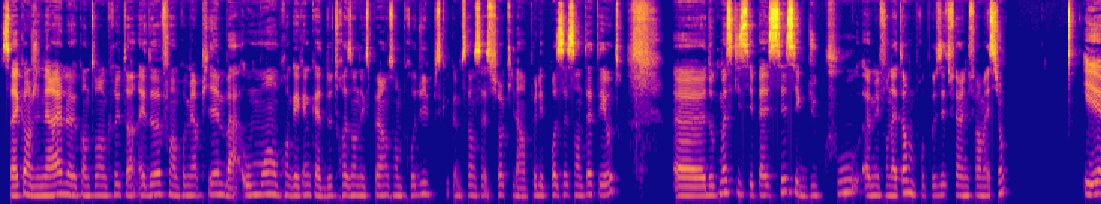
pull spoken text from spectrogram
C'est vrai qu'en général, euh, quand on recrute un head of ou un premier PM, bah au moins on prend quelqu'un qui a 2-3 ans d'expérience en produit, puisque comme ça on s'assure qu'il a un peu les process en tête et autres. Euh, donc moi, ce qui s'est passé, c'est que du coup, mes fondateurs m'ont proposé de faire une formation. Et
